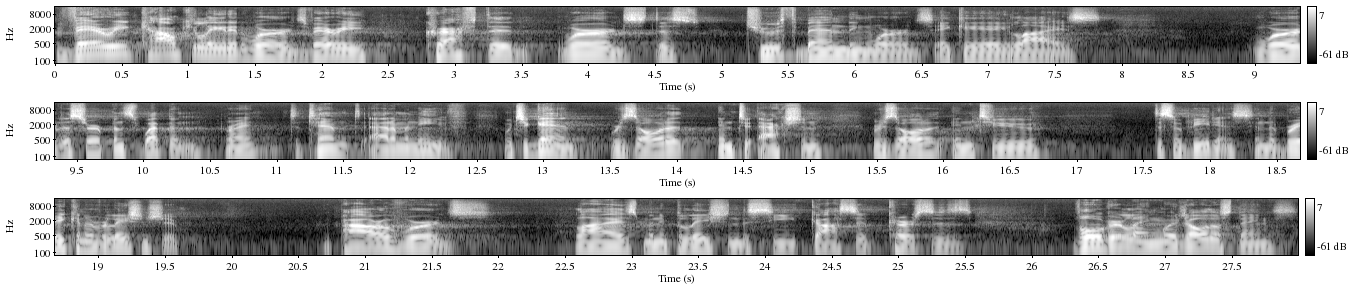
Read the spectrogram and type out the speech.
very calculated words, very crafted words, this truth bending words, aka lies, were the serpent's weapon, right? To tempt Adam and Eve, which again resulted into action, resulted into disobedience and the breaking of relationship. The power of words lies, manipulation, deceit, gossip, curses, vulgar language, all those things.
